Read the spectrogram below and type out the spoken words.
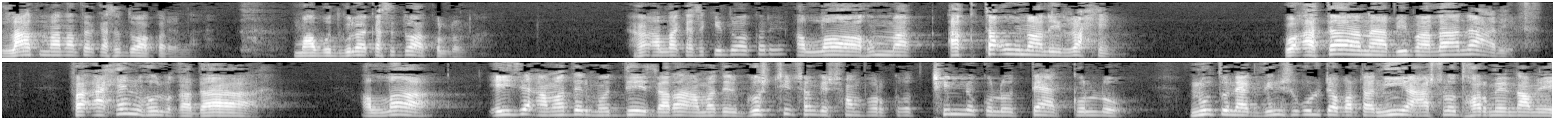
লাত মানাতের কাছে দোয়া করে না। মাবুদগুলার কাছে দোয়া করল না। হ্যাঁ আল্লাহর কাছে কি দোয়া করে? আল্লাহ আক্তাউন আলীর রাহিম ও আতানা বিমালানা আরিফ ফাহেনহুল গাদা। আল্লাহ, এই যে আমাদের মধ্যে যারা আমাদের গোষ্ঠীর সঙ্গে সম্পর্ক, ছিন্ন করল, ত্যাগ করল নতুন এক জিনিস উল্টাপাল্টা নিয়ে আসলো ধর্মের নামে,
